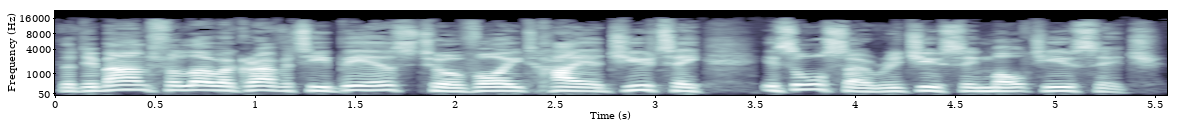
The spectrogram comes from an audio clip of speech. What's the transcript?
The demand for lower gravity beers to avoid higher duty is also reducing malt usage.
